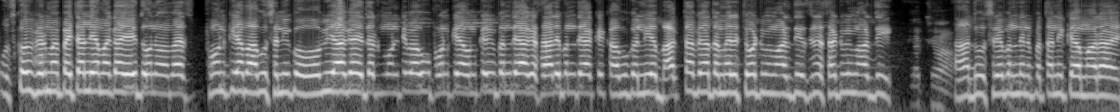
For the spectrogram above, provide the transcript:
उसको भी फिर मैं पहचान लिया मैं कहा यही दोनों मैं फ़ोन किया बाबू सनी को वो भी आ गए इधर मोन्टी बाबू को फ़ोन किया उनके भी बंदे आ गए सारे बंदे आके काबू कर लिए। भागता पिया था मेरे चोट भी मार दी इसने सट भी मार दी। अच्छा। हाँ दूसरे बंदे ने पता नहीं क्या मारा है।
